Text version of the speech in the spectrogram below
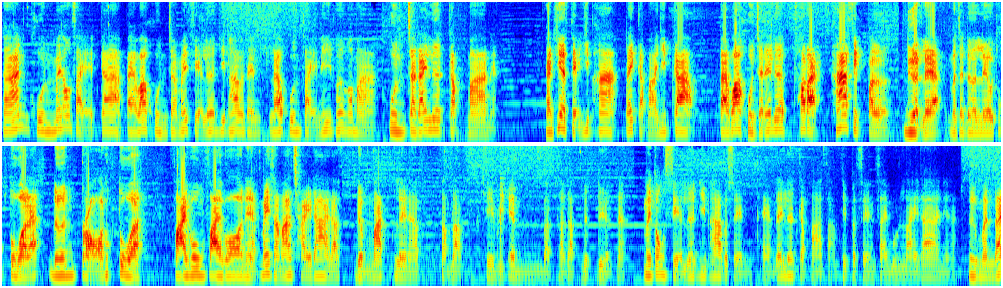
ฉะนั้นคุณไม่ต้องใส่เอ็ดการ์แปลว่าคุณจะไม่เสียเลือด 25%แล้วคุณใส่นี่เพิ่มเข้ามา คุณจะได้เลือดกลับมาเนี่ย แทนที่จะเสีย 25 ได้กลับมา 29 แปลว่าคุณจะได้เลือดเท่าไหร่ 50 เปอร์ เดือดเลยอะมันจะเดินเร็วทุกตัวแล้วเดินปลอทุกตัว ไฟวงไฟวอลเนี่ยไม่สามารถใช้ได้แล้ว เดือดมัดเลยนะครับสำหรับ KVM แบบระดับเดือดๆนะ ไม่ต้องเสียเลือด 25%แถมได้เลือดกลับมา 30%ใส่มูลไลท์ได้เนี่ย คือมันได้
